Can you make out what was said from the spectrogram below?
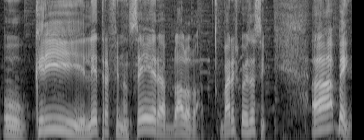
ou CRI, letra financeira, blá blá blá. Várias coisas assim. Ah, bem,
